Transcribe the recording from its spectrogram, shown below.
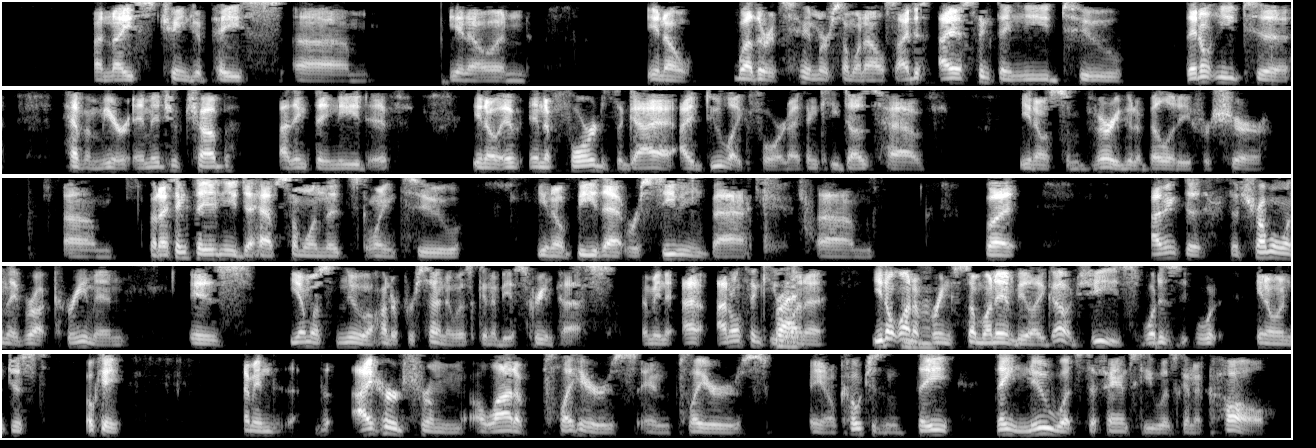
a nice change of pace, um, you know, and, you know, whether it's him or someone else, I just, I just think they need to, they don't need to have a mirror image of Chubb. I think they need, if, you know, if, and if Ford is the guy, I, do like Ford. I think he does have, you know, some very good ability for sure. Um, but I think they need to have someone that's going to, you know, be that receiving back. Um, but I think the, the trouble when they brought Kareem in is you almost knew 100% it was going to be a screen pass. I mean, I, I don't think you right. want to, you don't want to mm-hmm. bring someone in and be like, oh, geez, what is, what, you know, and just, okay. I mean, I heard from a lot of players and players, you know, coaches, and they, they knew what Stefanski was going to call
